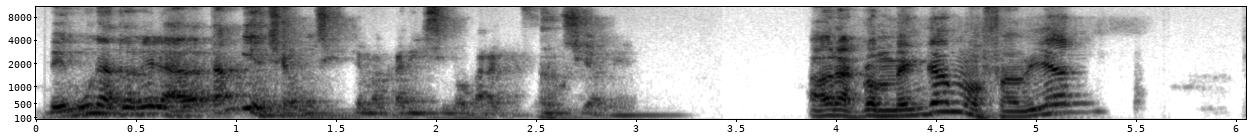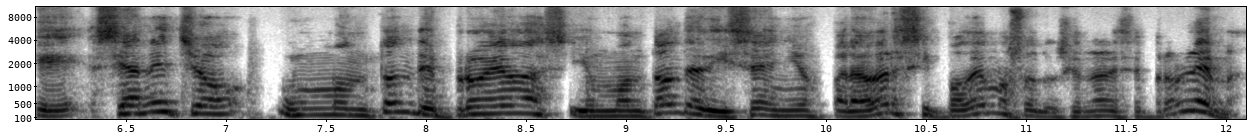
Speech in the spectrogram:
de una tonelada también lleva un sistema carísimo para que funcione. Ahora, convengamos, Fabián, que se han hecho un montón de pruebas y un montón de diseños para ver si podemos solucionar ese problema.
